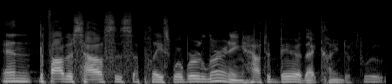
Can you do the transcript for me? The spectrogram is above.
And the Father's house is a place where we're learning how to bear that kind of fruit.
